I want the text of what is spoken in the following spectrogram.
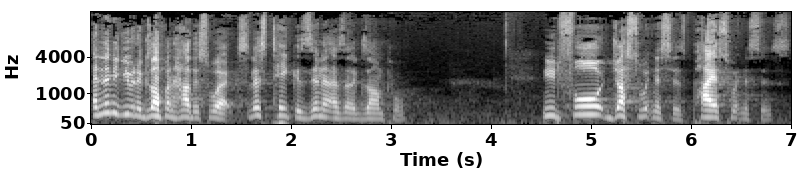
And let me give you an example on how this works. Let's take a zina as an example. You need four just witnesses, pious witnesses.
